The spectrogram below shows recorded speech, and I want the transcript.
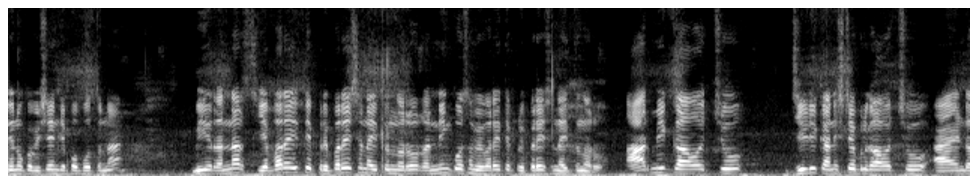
నేను ఒక విషయం చెప్పబోతున్నా. మీ రన్నర్స్ ఎవరైతే ప్రిపరేషన్ అవుతున్నారో రన్నింగ్ కోసం ఎవరైతే ప్రిపరేషన్ అవుతున్నారో ఆర్మీకి కావచ్చు జీడీ కానిస్టేబుల్ కావచ్చు అండ్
